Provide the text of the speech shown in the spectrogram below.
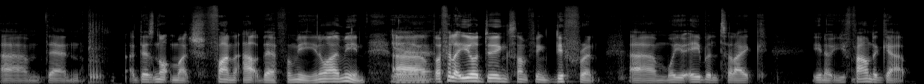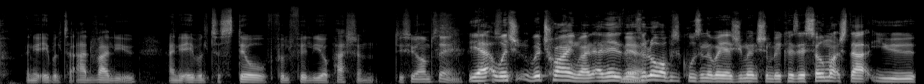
um, then pff, there's not much fun out there for me. You know what I mean? Yeah. Uh, but I feel like you're doing something different, um, where you're able to like, you know, you found a gap and you're able to add value and you're able to still fulfill your passion. Do you see what I'm saying? Yeah, we're, we're trying, man. And there's, there's a lot of obstacles in the way, as you mentioned, because there's so much that you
